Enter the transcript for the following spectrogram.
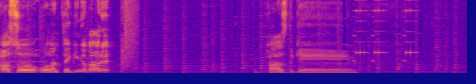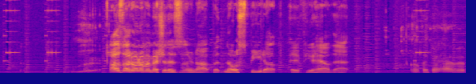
Also, while I'm thinking about it, pause the game. Also, I don't know if I mentioned this or not, but no speed up if you have that. I don't think I have it.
